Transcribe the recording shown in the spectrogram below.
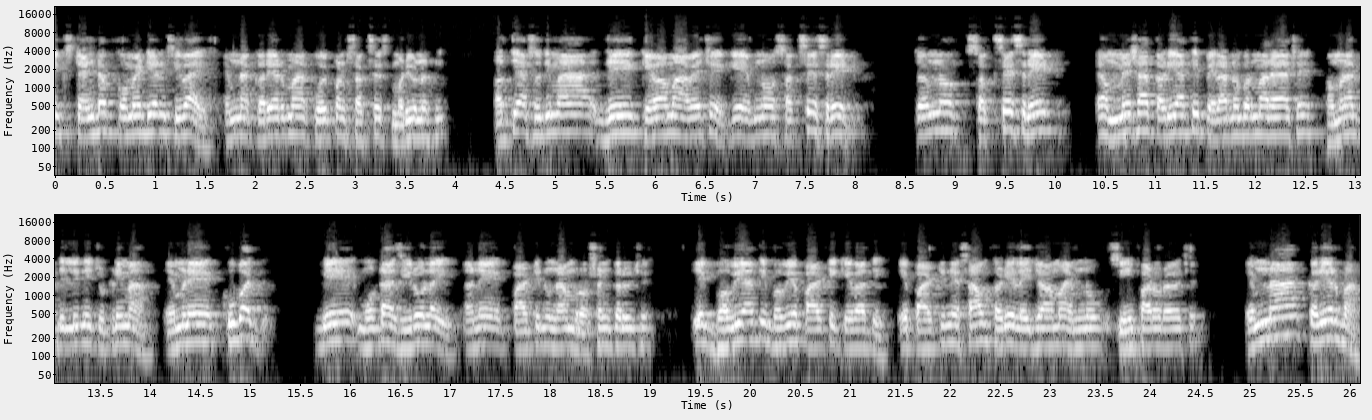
એક સ્ટેન્ડઅપ કોમેડિયન સિવાય એમના કરિયરમાં કોઈ પણ સક્સેસ મળ્યું નથી. અત્યાર સુધીમાં જે કહેવામાં આવે છે કે એમનો સક્સેસ રેટ તો એમનો સક્સેસ રેટ એ હંમેશા તળિયાથી પહેલા નંબરમાં રહ્યા છે. હમણાં જ દિલ્હીની ચૂંટણીમાં એમણે ખૂબ જ બે મોટા ઝીરો લઈ અને પાર્ટીનું નામ રોશન કર્યું છે. એક ભવ્યાથી ભવ્ય પાર્ટી કહેવાતી, એ પાર્ટીને સાવ તળિયે લઈ જવામાં એમનો સિંહ ફાળો રહ્યો છે. એમના કરિયરમાં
